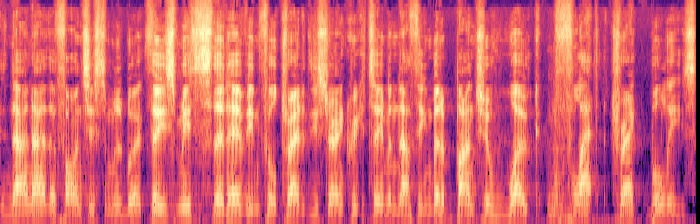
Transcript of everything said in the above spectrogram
No, no, the fine system would work. These myths that have infiltrated the Australian cricket team are nothing but a bunch of woke, flat track bullies.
